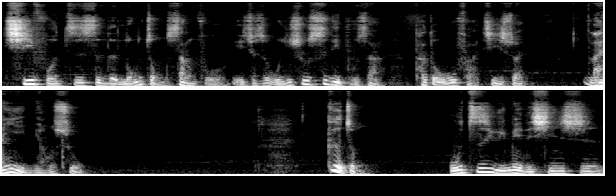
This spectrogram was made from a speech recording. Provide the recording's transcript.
七佛之师的龙种上佛，也就是文殊师利菩萨，他都无法计算，难以描述。各种无知愚昧的心思，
